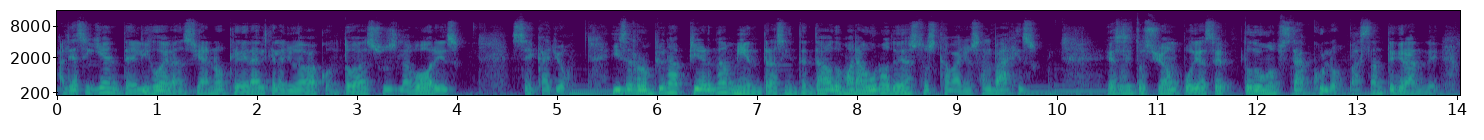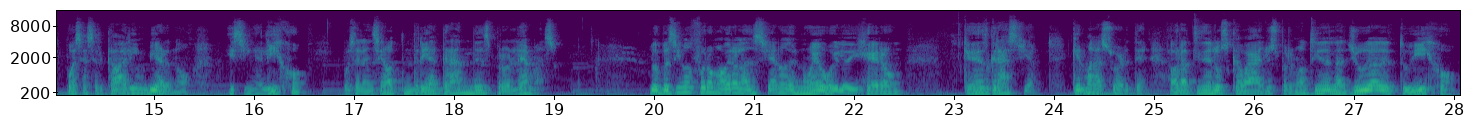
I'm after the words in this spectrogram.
Al día siguiente, el hijo del anciano, que era el que le ayudaba con todas sus labores, se cayó y se rompió una pierna mientras intentaba domar a uno de estos caballos salvajes. Esa situación podía ser todo un obstáculo bastante grande, pues se acercaba el invierno y sin el hijo pues el anciano tendría grandes problemas. Los vecinos fueron a ver al anciano de nuevo y le dijeron Qué desgracia, qué mala suerte. Ahora tienes los caballos, pero no tienes la ayuda de tu hijo.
